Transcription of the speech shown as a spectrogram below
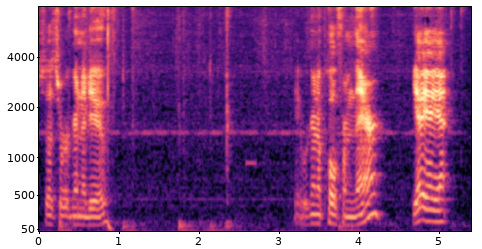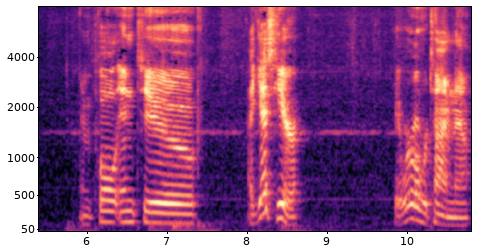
So that's what we're going to do. Okay, we're going to pull from there. Yeah, yeah, yeah. And pull into, I guess, here. Okay, we're over time now.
